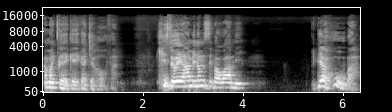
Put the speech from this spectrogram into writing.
amagceke kaJehova. Inhliziyo yami nomzimba wami kuyahuba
